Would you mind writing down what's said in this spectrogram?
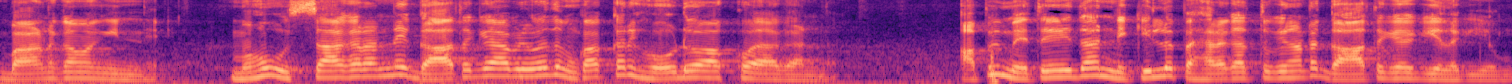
බානගමන් ඉන්නේ. මොහ උත්සා කරන්නේ ගාතකයා පිළිබඳ මොකක්කරි හෝඩුවක් හොයා ගන්න අපි මෙතේ දන් නිකිල්ල පැහරගත්තු කෙනට ගාතකය කියලා කියමු.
